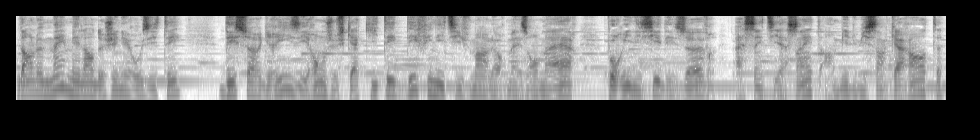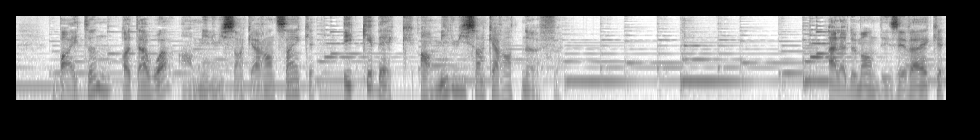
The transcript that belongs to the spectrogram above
Dans le même élan de générosité, des Sœurs Grises iront jusqu'à quitter définitivement leur maison mère pour initier des œuvres à Saint-Hyacinthe en 1840, Byton, Ottawa en 1845 et Québec en 1849. À la demande des évêques,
